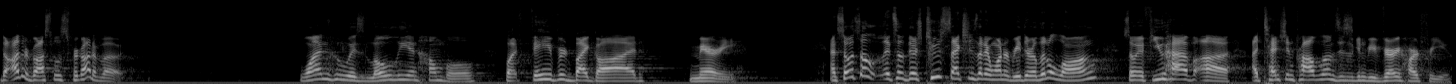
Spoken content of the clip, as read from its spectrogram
the other Gospels forgot about. One who is lowly and humble, but favored by God, Mary. And so it's a, it's a, there's two sections that I want to read. They're a little long, so if you have uh, attention problems, this is going to be very hard for you.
